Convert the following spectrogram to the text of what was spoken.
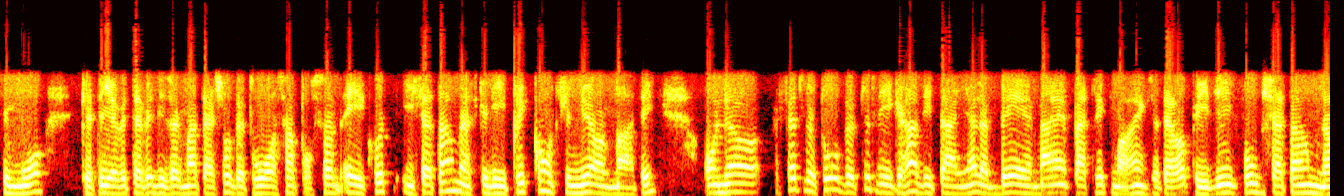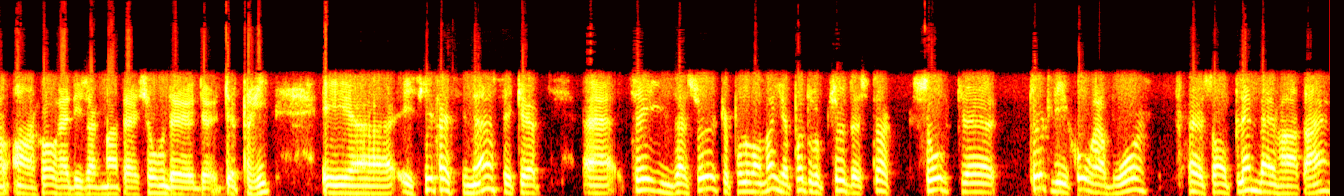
six mois que tu avais des augmentations de 300 Et écoute, ils s'attendent à ce que les prix continuent à augmenter. On a fait le tour de tous les grands détaillants, le BMR, Patrick Morin, etc. Puis il dit qu'il faut s'attendre encore à des augmentations de, de, de prix. Et, euh, et ce qui est fascinant, c'est que euh, ils assurent que pour le moment, il n'y a pas de rupture de stock. Sauf que toutes les cours à bois sont pleines d'inventaire.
